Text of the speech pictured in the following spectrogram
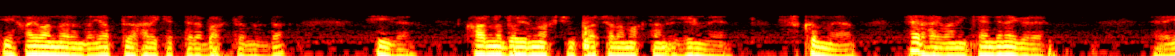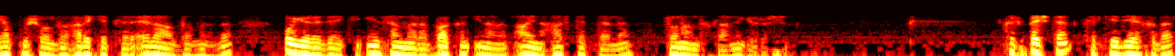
Ki hayvanların da yaptığı hareketlere baktığımızda hile, karnı doyurmak için parçalamaktan üzülmeyen, sıkılmayan, her hayvanın kendine göre e, yapmış olduğu hareketleri ele aldığımızda o yöredeki insanlara bakın inanın aynı hasletlerle donandıklarını görürsün. 45'ten 47'ye kadar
